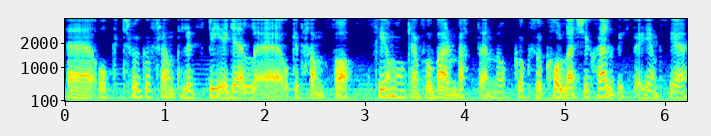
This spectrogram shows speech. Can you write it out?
eh, och tror går fram till en spegel eh, och ett handfat. Se om hon kan få varmvatten och också kollar sig själv i spegeln. Se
